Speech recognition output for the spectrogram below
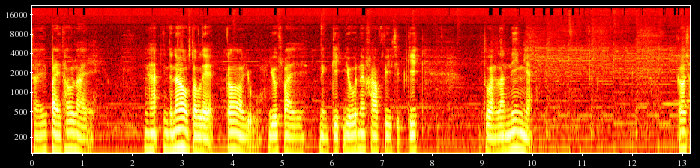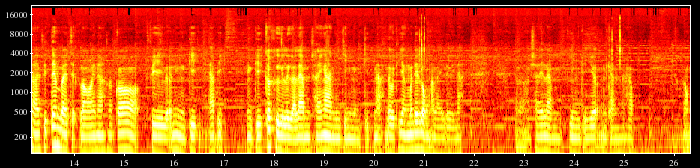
ใช้ไปเท่าไหร่นะฮะ internal storage ก็อยู่ use ไป1กิก use นะครับฟรี10กิกส่วน running เนี่ย ก็ใช้ system ไป700 นะ แล้วก็ฟรีเหลือ1กิกแอปอีก1กิกก็คือเหลือแรมใช้งานจริงๆ1กิกนะ โดยที่ยังไม่ได้ลงอะไรเลยนะ ใช้แรมกินจะเยอะเหมือนกันนะครับลอง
